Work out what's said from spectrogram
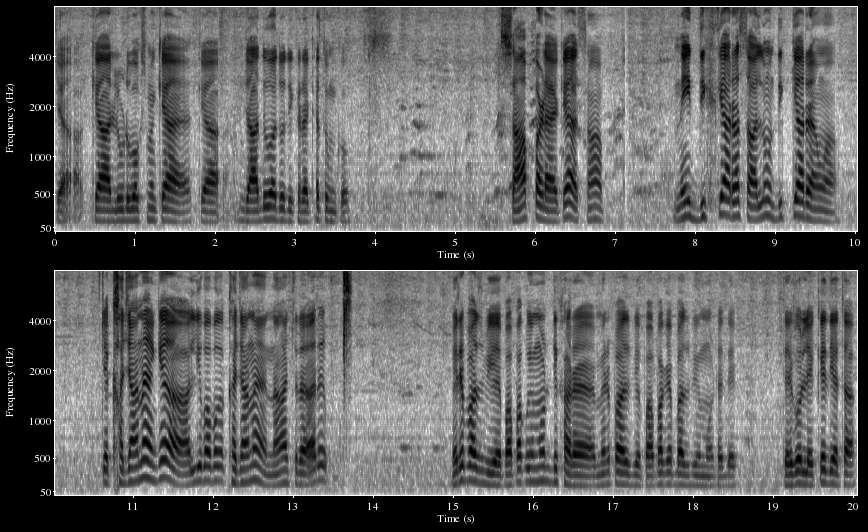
क्या क्या लूड बॉक्स में क्या है? क्या जादू वादू दिख रहा है क्या तुमको? सांप पड़ा है क्या? सांप? नहीं, दिख क्या रहा सालों? दिख क्या रहा है वहाँ? क्या खजाना है क्या? अली बाबा का खजाना है? नाच रहा है। अरे, मेरे पास भी है। पापा को इमोट दिखा रहा है। मेरे पास भी है। पापा के पास भी इमोट है। देख, तेरे को लेके दिया था।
